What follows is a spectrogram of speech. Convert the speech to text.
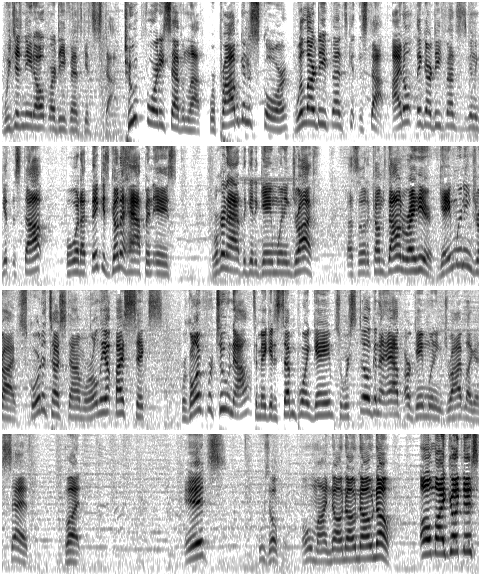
we just need to hope our defense gets a stop. 247 left. We're probably going to score. Will our defense get the stop? I don't think our defense is going to get the stop. But what I think is going to happen is we're going to have to get a game-winning drive. That's what it comes down to right here. Game-winning drive. Scored a touchdown. We're only up by six. We're going for two now to make it a seven-point game. So we're still going to have our game-winning drive, like I said. But it's... Who's open? Oh, my. No, no, no, no. Oh my goodness.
